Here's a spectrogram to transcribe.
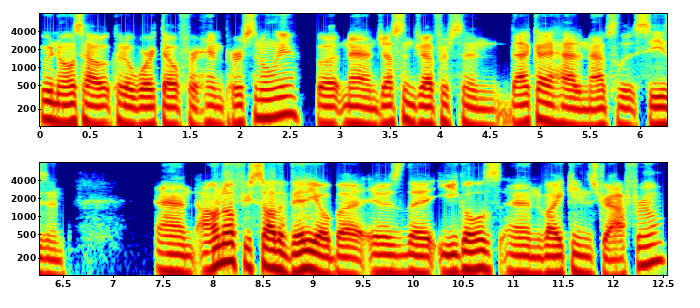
who knows how it could have worked out for him personally. But man, Justin Jefferson, that guy had an absolute season. And I don't know if you saw the video, but it was the Eagles and Vikings draft room.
